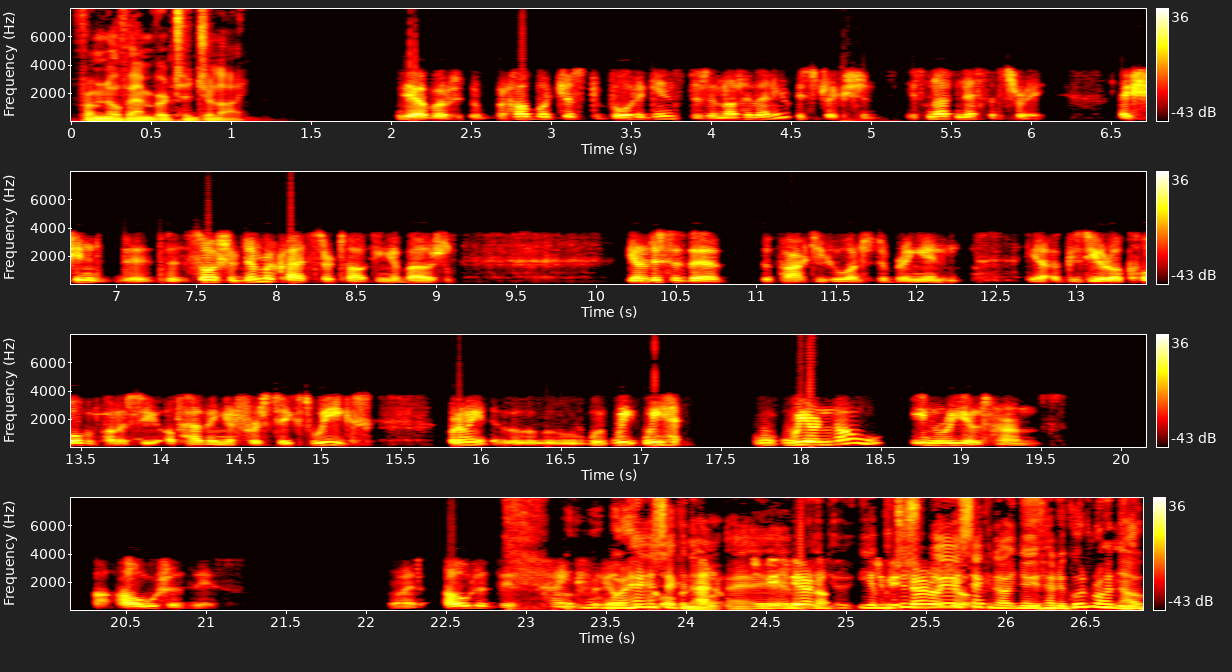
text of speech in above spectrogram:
from November to July. Yeah, but, but how about just vote against it and not have any restrictions? It's not necessary. Like the, the Social Democrats are talking about, you know, this is the, the party who wanted to bring in you know, a zero COVID policy of having it for six weeks. But I mean, we we we are now in real terms out of this. Right, out of this. Thankfully, well, hang a second now. Uh, uh, yeah, but just wait a second now. You've had a good run now,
